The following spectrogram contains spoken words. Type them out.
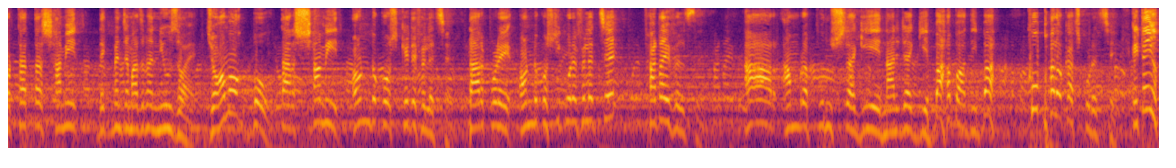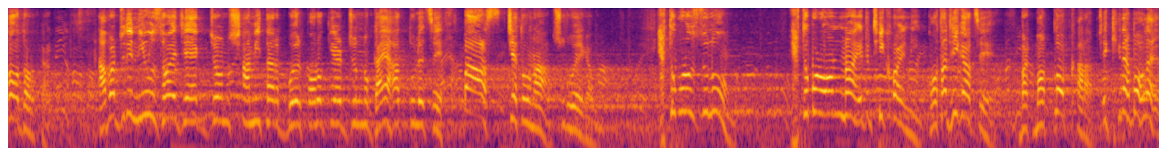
অর্থাৎ তার স্বামীর, দেখবেন যে মাঝে মাঝে নিউজ হয়, যে অমক বউ তার স্বামীর অন্ডকোষ কেটে ফেলেছে, তারপরে অন্ডকোষ কি করে ফেলেছে? ফাটাই ফেলছে। আর আমরা পুরুষরা গিয়ে, নারীরা গিয়ে, বাহ বাদি, বাহ, খুব ভালো কাজ করেছে। এটাই হওয়া দরকার। আবার যদি নিউজ হয় যে একজন স্বামী তার বইয়ের পরকীয়ার জন্য গায়ে হাত তুলেছে, বাস চেতনা শুরু হয়ে গেল। এত বড় জুলুম, এত বড় অন্যায়, এটা ঠিক হয়নি। কথা ঠিক আছে বাট মতলব খারাপ, ঠিক কিনা বলেন?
